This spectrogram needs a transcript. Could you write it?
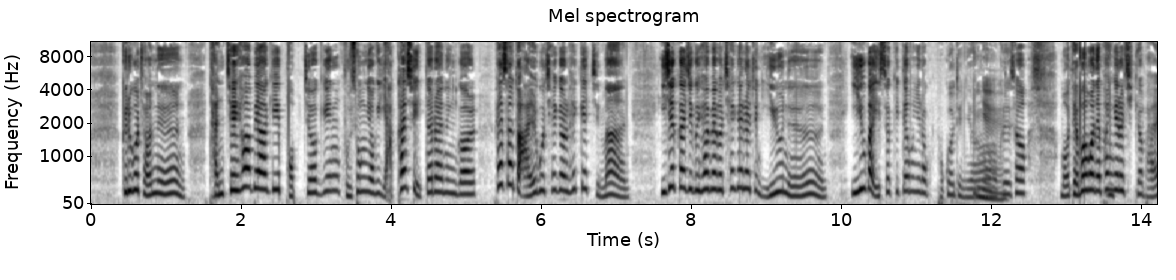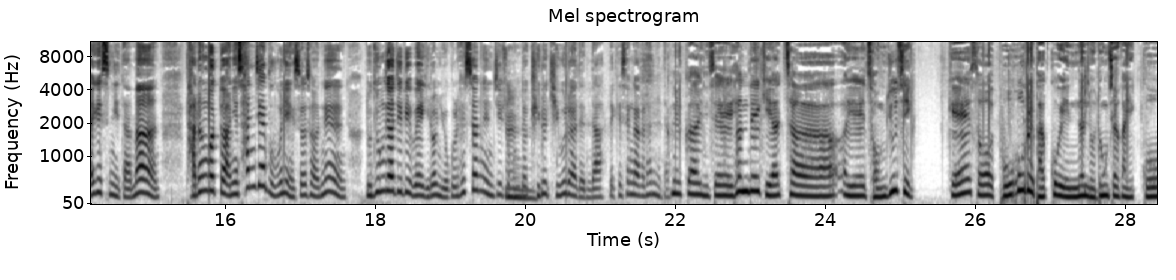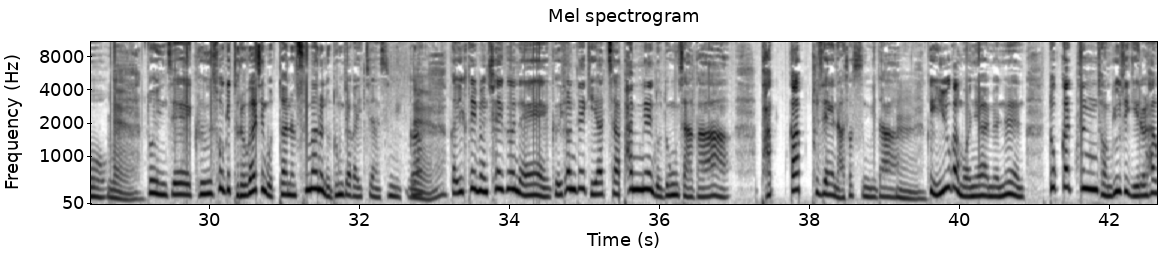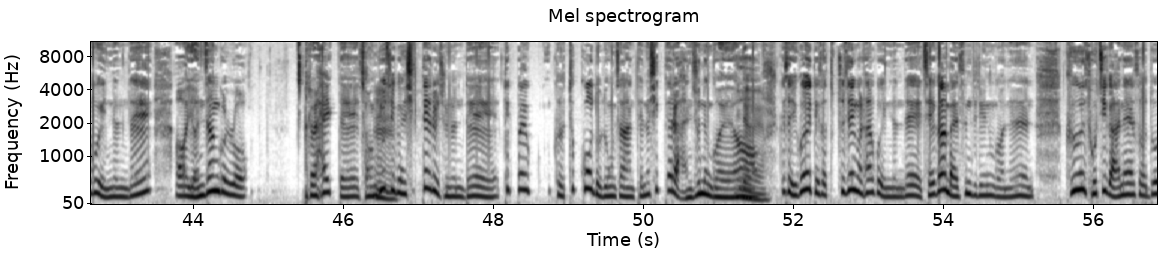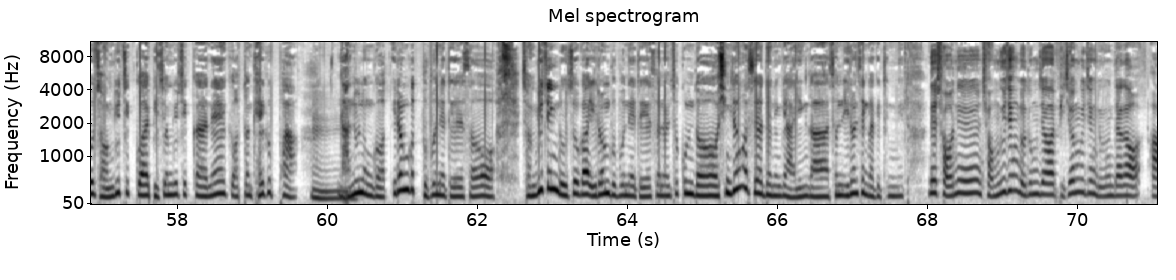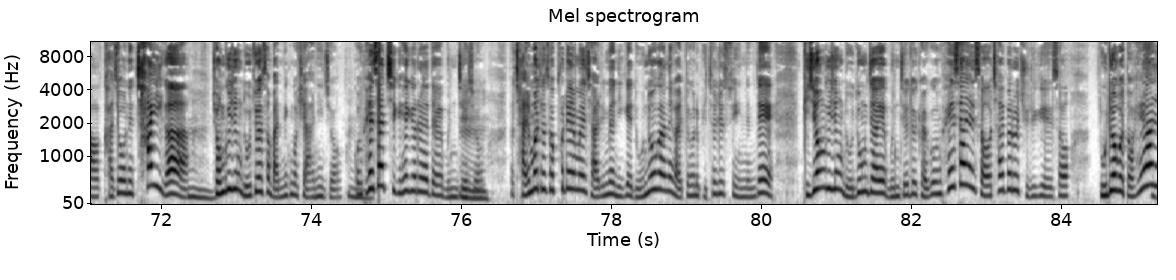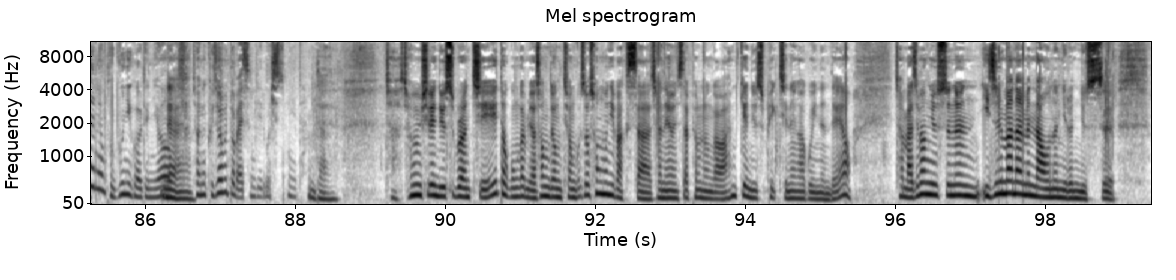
그리고 저는 단체 협약이 법적인 구속력이 약할 수 있다라는 걸 회사도 알고 체결을 했겠지만 이제까지 그 협약을 체결해준 이유는 이유가 있었기 때문이라고 보거든요. 네. 그래서 뭐 대법원의 판결을 지켜봐야겠습니다만 다른 것도 아닌 산재 부분에 있어서는 노동자들이 왜 이런 요구를 했었는지 조금 음. 더 귀를 기울여야 된다 이렇게 생각을 합니다. 그러니까 이제 현대 기아차의 정규직 에서 보호를 받고 있는 노동자가 있고 네. 또 이제 그 속에 들어가지 못하는 수많은 노동자가 있지 않습니까? 네. 그러니까 일테면 최근에 그 현대 기아차 판매 노동자가 밥값 투쟁에 나섰습니다. 음. 그 이유가 뭐냐 하면은 똑같은 정규직 일을 하고 있는데 어 연장 근로 를 할 때 정규직은 음. 식대를 주는데 특별 그 특고 노동자한테는 식대를 안 주는 거예요. 네. 그래서 이거에 대해서 투쟁을 하고 있는데 제가 말씀드리는 거는 그 조직 안에서도 정규직과 비정규직 간의 그 어떤 계급화 음. 나누는 것 이런 것 부분에 대해서 정규직 노조가 이런 부분에 대해서는 조금 더 신경을 써야 되는 게 아닌가 저는 이런 생각이 듭니다. 네, 저는 정규직 노동자와 비정규직 노동자가 아, 가져오는 차이가 음. 정규직 노조에서 만든 것이 아니죠. 그건 음. 회사 측이 해결해야 될 문제죠. 음. 잘못해서 프레임을 자르면 이게 노노 간의 갈등으로 비춰질 수 있는데 비정규직 노동자의 문제도 결국은 회사에서 차별을 줄이기 위해서 노력을 더 해야 되는 부분이거든요. 네. 저는 그 점을 또 말씀드리고 싶습니다. 네. 자, 정용실의 뉴스 브런치 더공감 여성정치연구소 송문희 박사 전혜연 시사평론가와 함께 뉴스픽 진행하고 있는데요. 자, 마지막 뉴스는 잊을만 하면 나오는 이런 뉴스.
